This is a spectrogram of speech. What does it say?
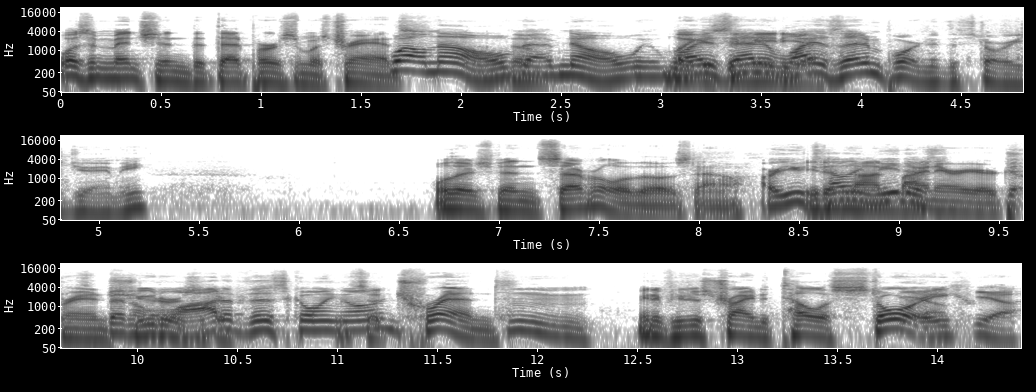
Wasn't mentioned that that person was trans. Well, no, The uh, no. Why is that? media. Why is that important to the story, Jamie? Well, there's been several of those now. Are you Either telling me there's- non-binary or there's trans been a lot of this going it's on? a trend. Hmm. I mean, if you're just trying to tell a story, Yeah.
